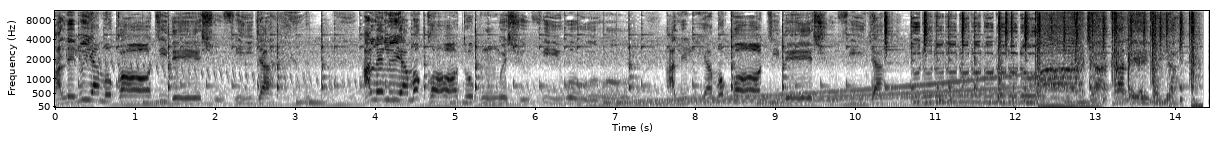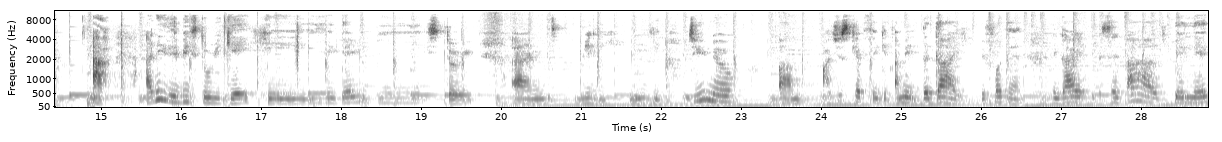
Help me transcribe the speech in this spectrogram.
hallelujah mo kọ́ tíde èṣù fi já hallelujah mo kọ́ tógun èṣù fi wó hallelujah mo kọ́ tíde èṣù fi já dúdúdúdúdúdúdúdú. Ah, big story, gay. Hey, it's a very big story, and really, really. Do you know? Um, I just kept thinking. I mean, the guy before then, the guy said, "Ah, bele,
